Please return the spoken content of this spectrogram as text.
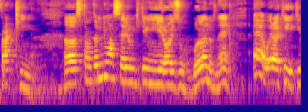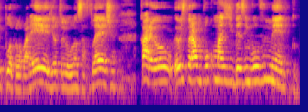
fraquinha. Uh, se tratando de uma série onde tem heróis urbanos, né? É, o herói que, que pula pela parede, outro lança flecha. Cara, eu, eu esperava um pouco mais de desenvolvimento.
